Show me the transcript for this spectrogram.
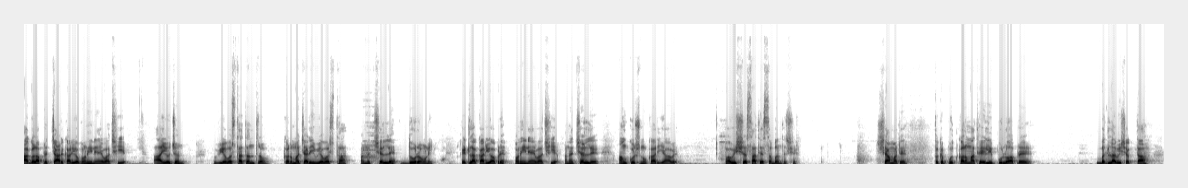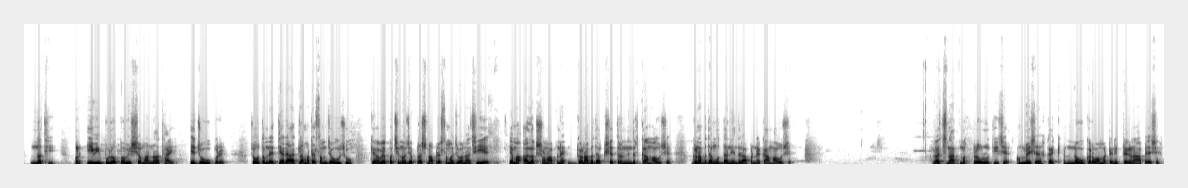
આગળ આપણે ચાર કાર્યો ભણીને આવ્યા છીએ. આયોજન વ્યવસ્થા તંત્ર કર્મચારી વ્યવસ્થા અને છેલ્લે દોરવણી. એટલા કાર્યો આપણે ભણીને આવ્યા છીએ અને છેલ્લે અંકુશનું કાર્ય આવે. ભવિષ્ય સાથે સંબંધ છે. શા માટે? તો કે ભૂતકાળમાં થયેલી ભૂલો આપણે બદલાવી શકતા નથી. પણ એવી ભૂલો ભવિષ્યમાં ન થાય એ જોવું પડે. જો હું તમને ત્યારે આટલા માટે સમજાવું છું કે હવે પછીનો જે પ્રશ્ન આપણે સમજવાના છીએ, એમાં આ લક્ષણો આપણને ઘણા બધા ક્ષેત્રની અંદર કામ આવશે. ઘણા બધા મુદ્દાની અંદર આપણને કામ આવશે. રચનાત્મક પ્રવૃત્તિ છે. હંમેશા કંઈક નવું કરવા માટેની પ્રેરણા આપે છે.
